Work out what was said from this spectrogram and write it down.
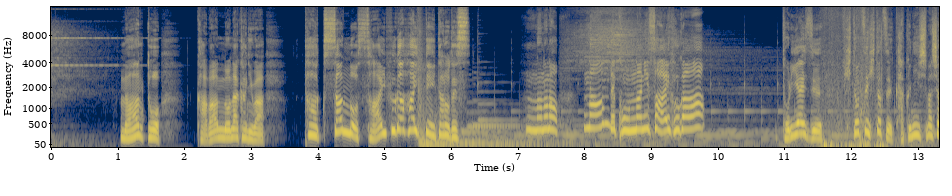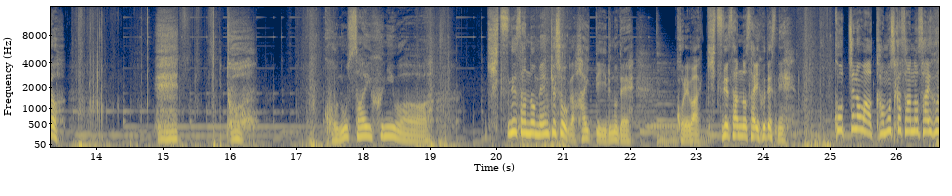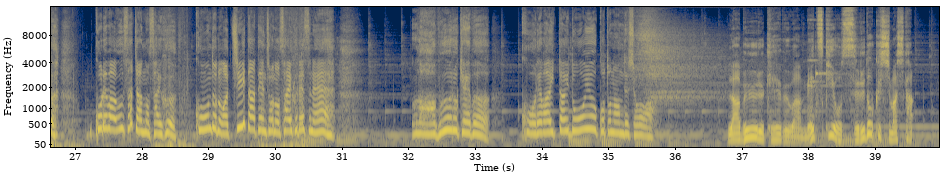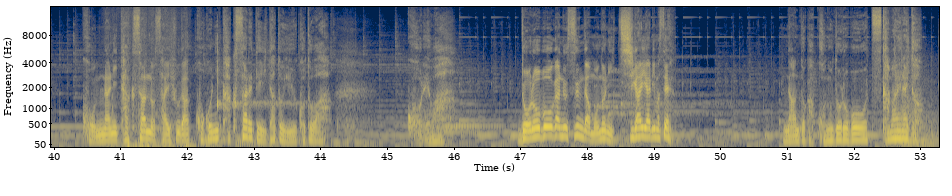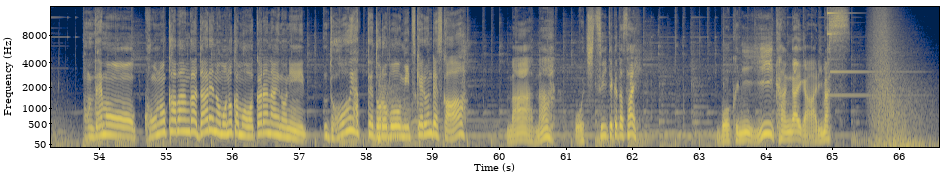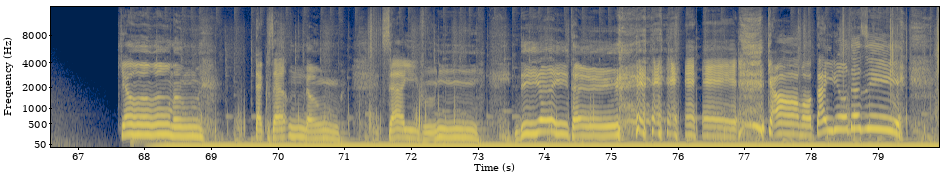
なんとカバンの中にはたくさんの財布が入っていたのです。ななななんでこんなに財布が？とりあえず一つ一つ確認しましょう。えー、っとこの財布には狐さんの免許証が入っているのでこれは狐さんの財布ですね。こっちのはカモシカさんの財布これはウサちゃんの財布。今度のはチーター店長の財布ですね。ラブール警部。これは一体どういうことなんでしょう。ラブール警部は目つきを鋭くしました。こんなにたくさんの財布がここに隠されていたということはこれは泥棒が盗んだものに違いありません。なんとかこの泥棒を捕まえないと。でもこのカバンが誰のものかもわからないのにどうやって泥棒を見つけるんですか？まあまあ落ち着いてください。僕にいい考えがあります。今日もたくさんの財布に出会えた 今日も大量だぜ。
